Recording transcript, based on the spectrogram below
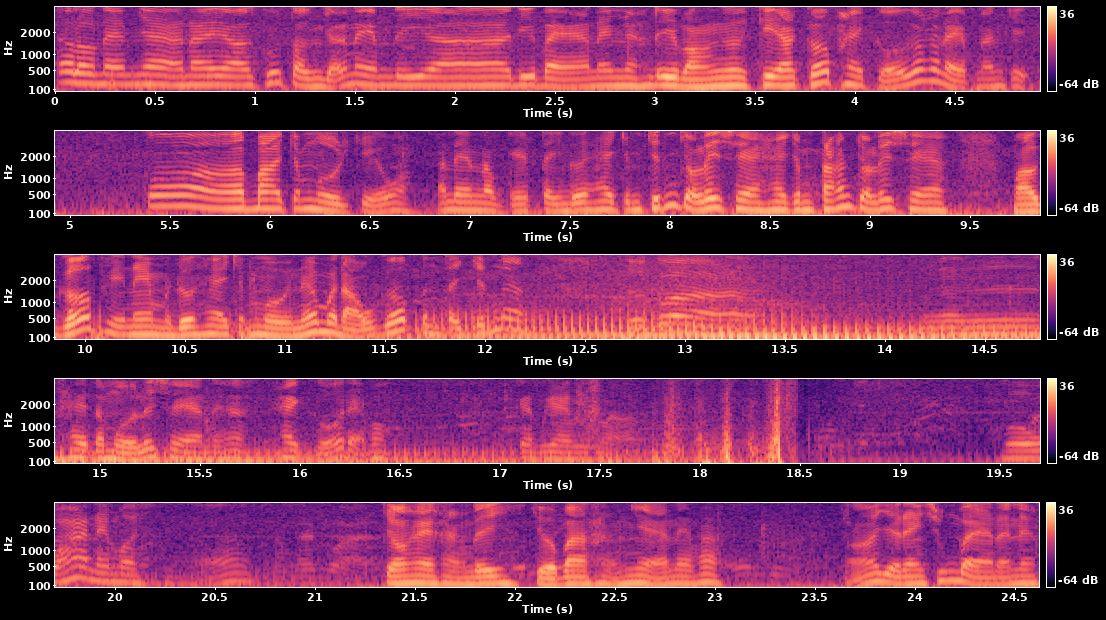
Hello anh em nha, nay uh, cuối tuần dẫn anh em đi uh, đi bè anh em nha, đi bằng Kia cớp hai cửa rất là đẹp nè anh chị. Có à, uh, 310 triệu à. Anh em nào kịp tiền đưa 290 cho lấy xe, 280 cho lấy xe. Mà góp thì anh em mình đưa 210 nếu mà đậu góp bên tài chính á. Tôi có uh, 210 lấy xe này ha, hai cửa đẹp không? cam đi mà. Mưa quá anh em ơi. Đó. Cho hai thằng đi, chừa ba thằng nhà anh em ha. Đó giờ đang xuống bè nè anh em.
